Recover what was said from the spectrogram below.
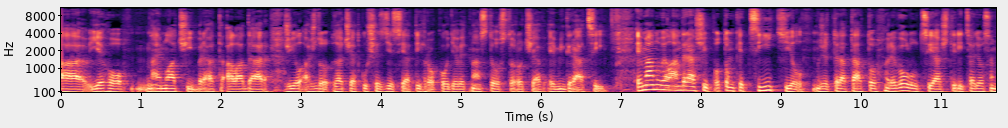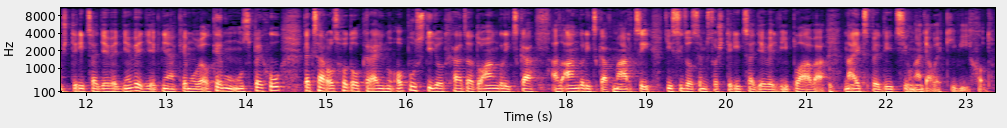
a jeho najmladší brat Aladár žil až do začiatku 60. rokov 19. storočia v emigrácii. Emanuel Andráši potom, keď cítil, že teda táto revolúcia 48-49 nevedie k nejakému veľkému úspechu, tak sa rozhodol krajinu opustiť, odchádza do Anglicka a z Anglicka v marci 1849 vypláva na expedíciu na ďaleký východ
